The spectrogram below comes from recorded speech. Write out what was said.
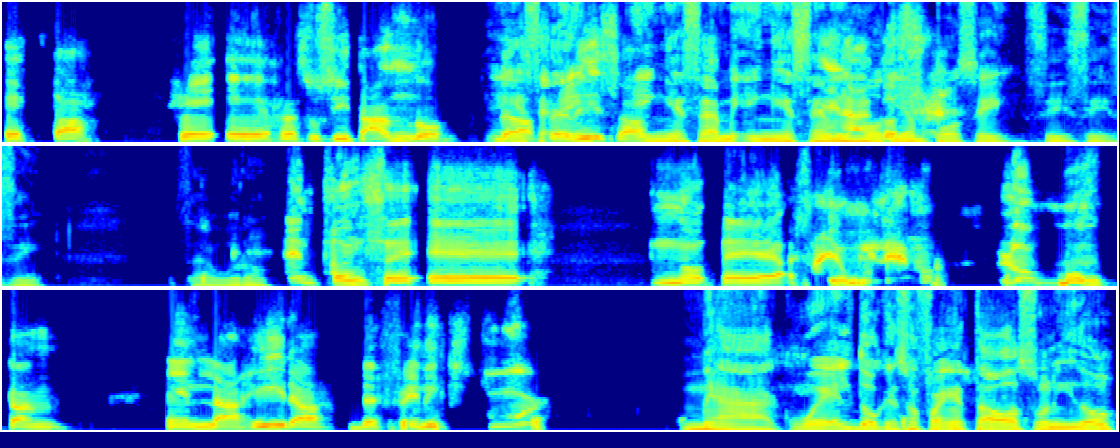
está re- eh, resucitando de En la ese, ceniza. en, en ese, en ese mismo tiempo, sí, sí, sí, sí. Seguro. Entonces, eh, no, eh, Zion los montan en la gira de Phoenix Tour. Me acuerdo que eso fue en Estados Unidos,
